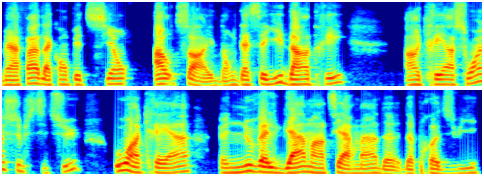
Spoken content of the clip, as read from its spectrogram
mais à faire de la compétition outside. Donc, d'essayer d'entrer en créant soit un substitut ou en créant une nouvelle gamme entièrement de, produits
